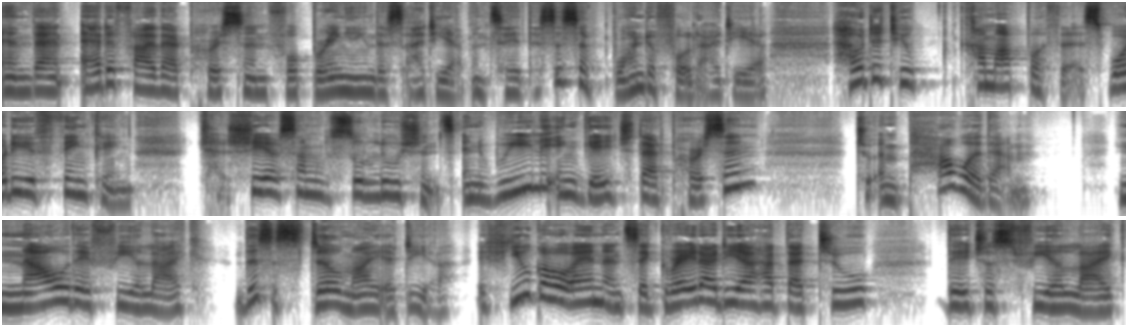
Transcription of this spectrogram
and then edify that person for bringing this idea up and say, This is a wonderful idea. How did you come up with this? What are you thinking? Share some solutions and really engage that person to empower them. Now they feel like this is still my idea. If you go in and say, Great idea, I had that too, they just feel like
